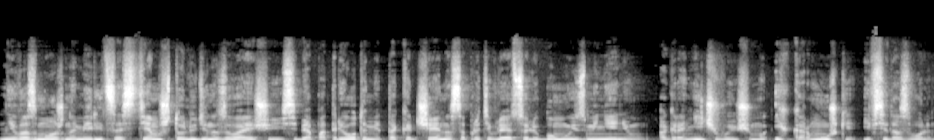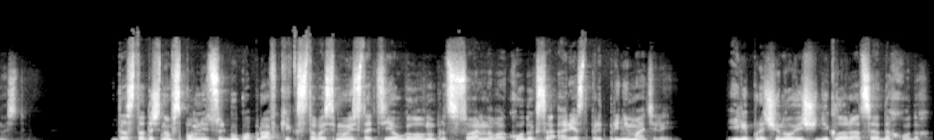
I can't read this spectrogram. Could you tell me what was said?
Невозможно мириться с тем, что люди, называющие себя патриотами, так отчаянно сопротивляются любому изменению, ограничивающему их кормушки и вседозволенность. Достаточно вспомнить судьбу поправки к 108 статье Уголовно-процессуального кодекса «Арест предпринимателей» или про чиновничьи декларации о доходах.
